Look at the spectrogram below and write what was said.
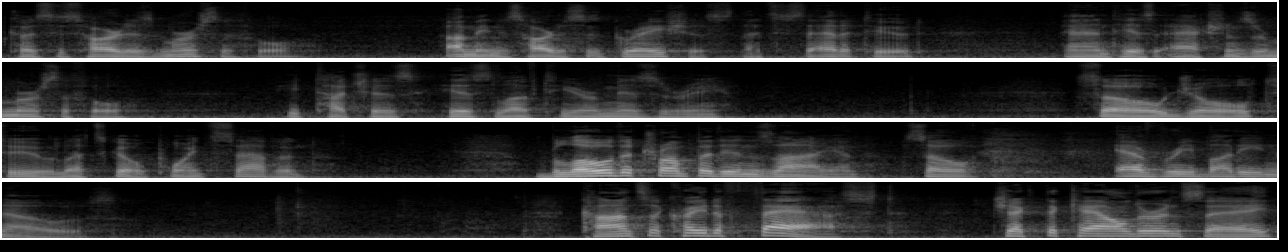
Because his heart is merciful. I mean, his heart is gracious. That's his attitude. And his actions are merciful. He touches his love to your misery. So, Joel 2, let's go. Point seven. Blow the trumpet in Zion so everybody knows. Consecrate a fast Check the calendar and say,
